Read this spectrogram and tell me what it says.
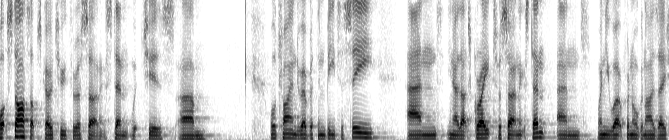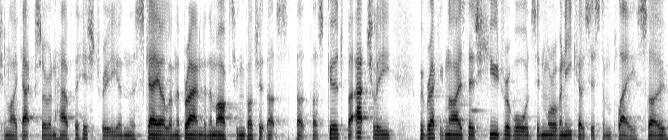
what startups go to through a certain extent, which is um, we'll try and do everything B2C, and you know that's great to a certain extent. And when you work for an organisation like AXA and have the history and the scale and the brand and the marketing budget, that's that, that's good. But actually, we've recognised there's huge rewards in more of an ecosystem play. So.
